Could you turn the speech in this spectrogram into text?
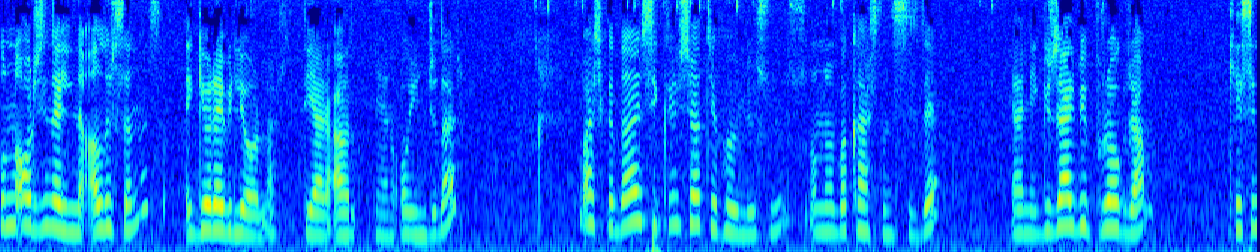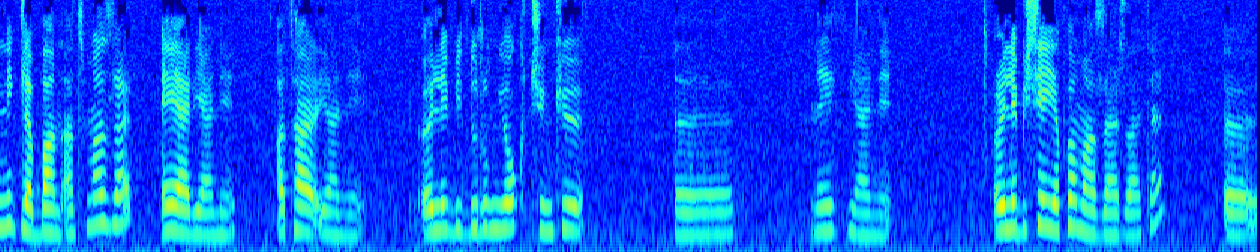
Bunun orijinalini alırsanız e, görebiliyorlar diğer yani oyuncular. Başka da screenshot yapabiliyorsunuz. Ona bakarsınız sizde. Yani güzel bir program. Kesinlikle ban atmazlar. Eğer yani atar yani öyle bir durum yok çünkü ee, ne yani öyle bir şey yapamazlar zaten. Ee,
